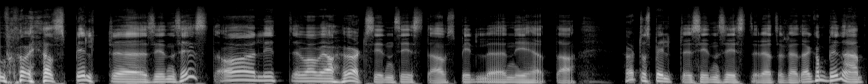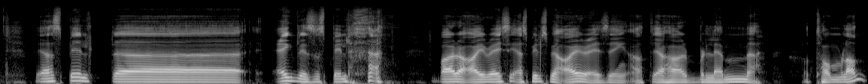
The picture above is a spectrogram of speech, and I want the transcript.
om hva vi har spilt uh, siden sist, og litt hva vi har hørt siden sist av spillnyheter. Hørt og spilt siden sist, rett og slett. Jeg kan begynne. Jeg har spilt uh, Egentlig så spiller jeg bare iRacing. Jeg spiller så mye iRacing at jeg har blemme på tomlene.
